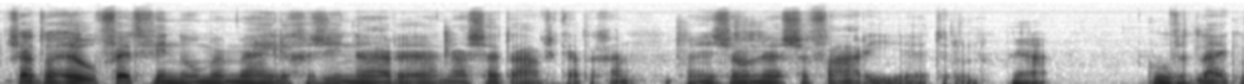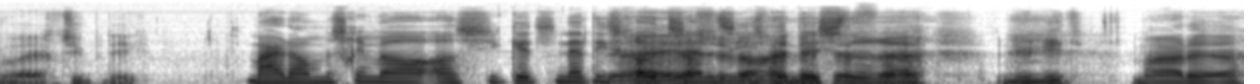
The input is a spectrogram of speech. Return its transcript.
Ik zou het wel heel vet vinden om met mijn hele gezin naar, eh, naar Zuid-Afrika te gaan. En zo'n eh, safari eh, te doen. Ja, cool. Dat lijkt me wel echt super dik. Maar dan misschien wel als je kids net iets Nee, groter zijn, dat ze iets eh, bewuster... eh, nu niet, maar eh,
